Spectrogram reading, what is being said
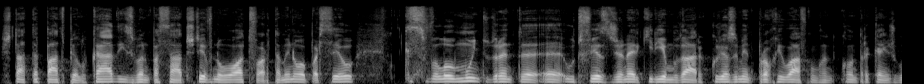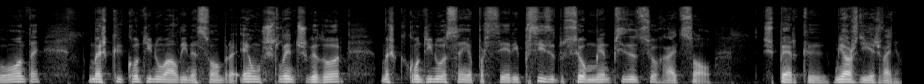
está tapado pelo Cádiz, o ano passado esteve no Watford, também não apareceu, que se falou muito durante a, a, o defesa de janeiro que iria mudar, curiosamente para o Rio Ave contra quem jogou ontem, mas que continua ali na sombra. É um excelente jogador, mas que continua sem aparecer e precisa do seu momento, precisa do seu raio de sol. Espero que melhores dias venham.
